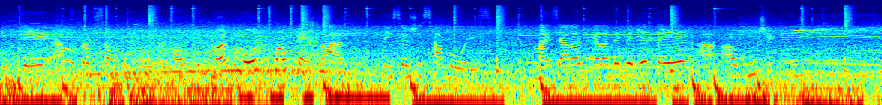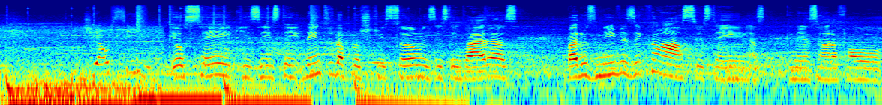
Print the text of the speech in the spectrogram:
Porque é uma profissão como outra qualquer. Não é como outra qualquer, claro. Tem seus dissabores. Mas ela, ela deveria ter a, algum tipo de, de auxílio. Eu sei que existem, dentro da prostituição, existem várias, vários níveis e classes. Tem, que nem a senhora falou,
